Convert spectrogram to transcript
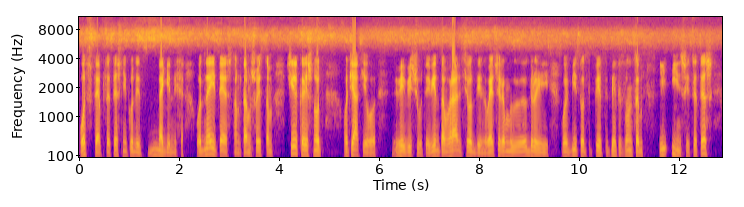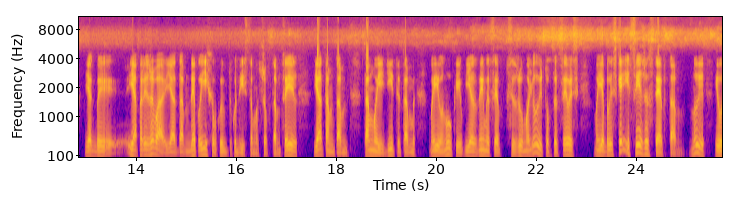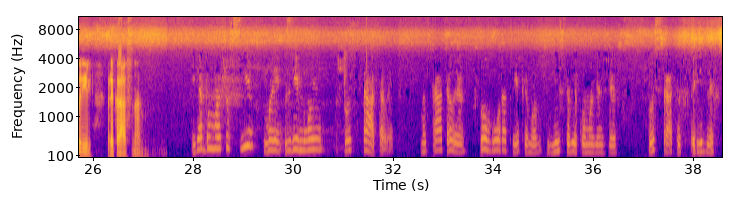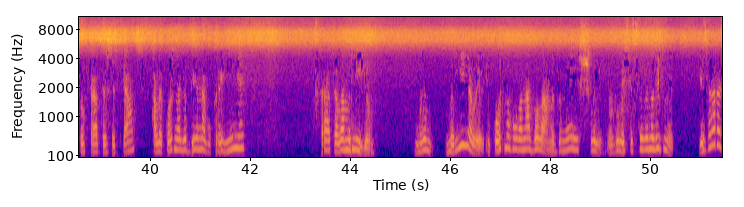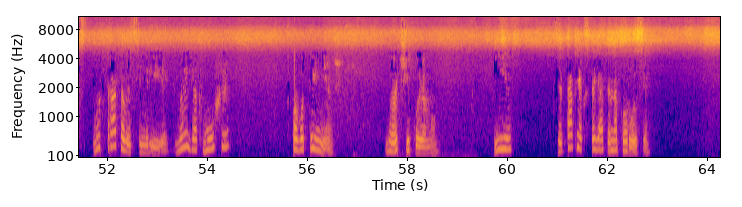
от степ, це теж нікуди не дінешся. Одне і теж там, там щось там чіркаєш, ну от, от як його ві- відчути? Він там вранці один, вечором е, другий, в обід от під, під, під сонцем і інший. Це теж якби я переживаю, я там не поїхав кудись там, щоб там це. Я там, там, там мої діти, там мої онуки, я з ними це сижу, малюю. Тобто це ось моє близьке, і цей же степ там. Ну і, і Оріль прекрасна. Я думаю, що всі ми з війною щось втратили. Ми втратили хто город, якому місто, в якому він жив, хтось втратив рідних, хто втратив життя. Але кожна людина в Україні втратила мрію. Ми мріяли, і кожного вона була. Ми до неї йшли. Ми були щасливими людьми. І зараз ми втратили ці мрії. Ми, як мухи, в павутині. Ми очікуємо. І це так, як стояти на порозі.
